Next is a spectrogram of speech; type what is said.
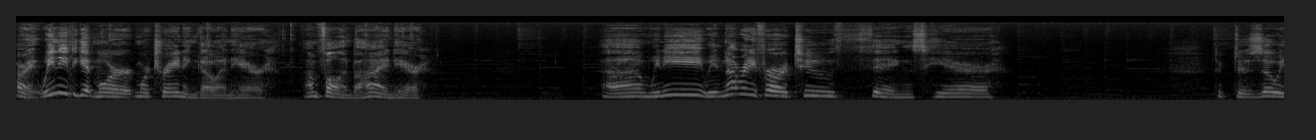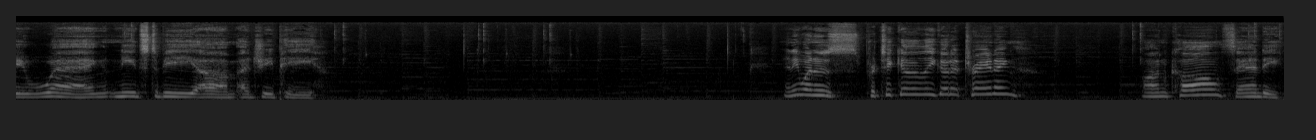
All right, we need to get more more training going here. I'm falling behind here. Um, we need, we're not ready for our two things here. Dr. Zoe Wang needs to be um, a GP. Anyone who's particularly good at training? On call? Sandy.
